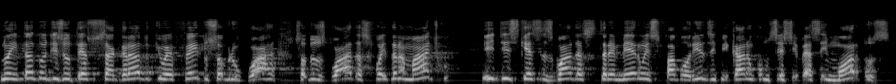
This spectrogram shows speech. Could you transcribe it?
no entanto, diz o texto sagrado que o efeito sobre, guarda, sobre os guardas foi dramático. E diz que esses guardas tremeram espavoridos e ficaram como se estivessem mortos.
